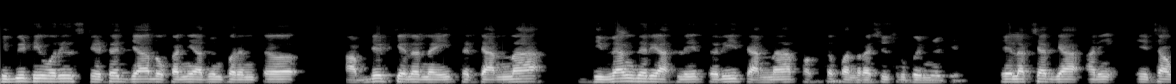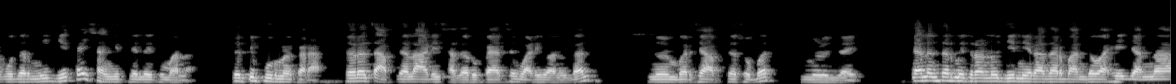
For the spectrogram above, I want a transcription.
डीबीटी वरील स्टेटस ज्या लोकांनी अजूनपर्यंत अपडेट केलं नाही तर त्यांना दिव्यांग जरी असले तरी त्यांना फक्त पंधराशेच रुपये मिळतील. हे लक्षात घ्या आणि याच्या अगोदर मी जे काही सांगितलेलं आहे तुम्हाला तर ते पूर्ण करा. तरच आपल्याला अडीच हजार रुपयाचं वाढीव अनुदान नोव्हेंबरच्या हप्त्यासोबत मिळून जाईल. त्यानंतर मित्रांनो जे निराधार बांधव आहे ज्यांना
